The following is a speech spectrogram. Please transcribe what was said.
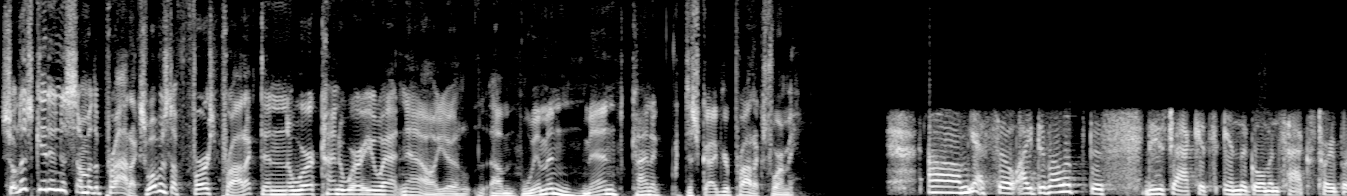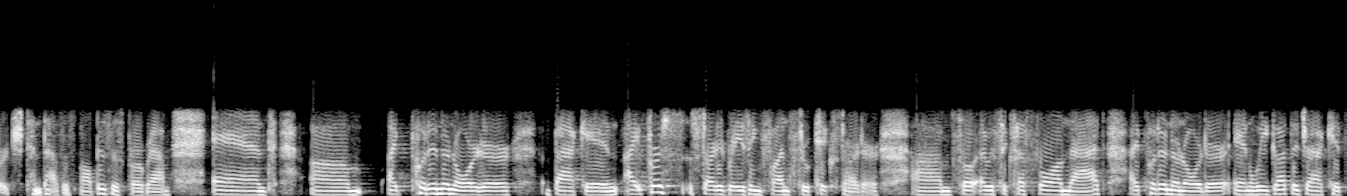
So let's get into some of the products. What was the first product, and where kind of where are you at now? You um, women, men, kind of describe your products for me. Um, yes, so I developed this these jackets in the Goldman Sachs Tory Burch 10,000 Small Business Program, and um, I put in an order back in. I first started raising funds through Kickstarter, um, so I was successful on that. I put in an order, and we got the jackets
